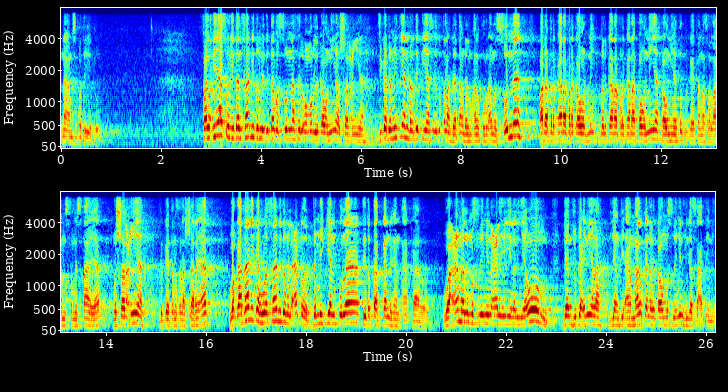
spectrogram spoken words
Nah, seperti itu. Fal qiyasu idan sabitun bil kitab sunnah fil umuril kauniyah syar'iyyah. Jika demikian berarti qiyas itu telah datang dalam Al-Qur'an was sunnah pada perkara-perkara perkara-perkara kauniyah. Kauniyah itu berkaitan masalah alam semesta ya, was berkaitan masalah syariat. Wa kadzalika huwa sabitun bil aql. Demikian pula ditetapkan dengan akal. Wa amal muslimin alaihi ilal yaum dan juga inilah yang diamalkan oleh kaum muslimin hingga saat ini.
